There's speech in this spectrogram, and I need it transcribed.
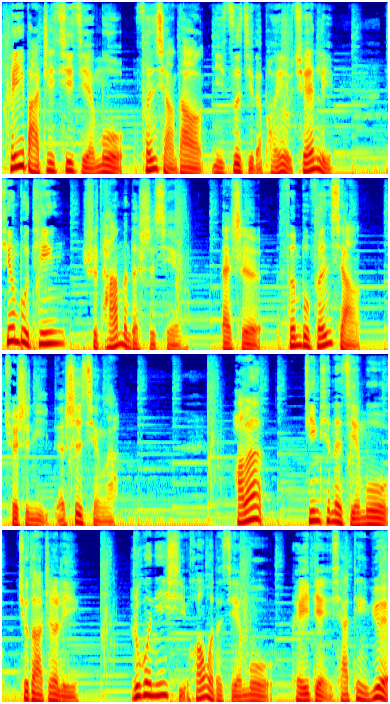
可以把这期节目分享到你自己的朋友圈里，听不听是他们的事情，但是分不分享却是你的事情了。好了。今天的节目就到这里，如果你喜欢我的节目，可以点一下订阅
